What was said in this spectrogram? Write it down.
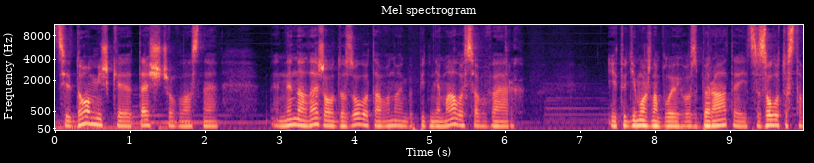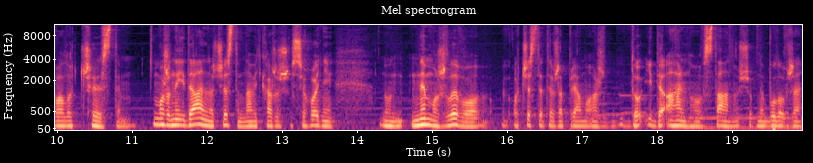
ці домішки, те, що власне не належало до золота, воно якби піднімалося вверх. І тоді можна було його збирати, і це золото ставало чистим. Може, не ідеально чистим, навіть кажуть, що сьогодні ну, неможливо очистити вже прямо аж до ідеального стану, щоб не було вже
